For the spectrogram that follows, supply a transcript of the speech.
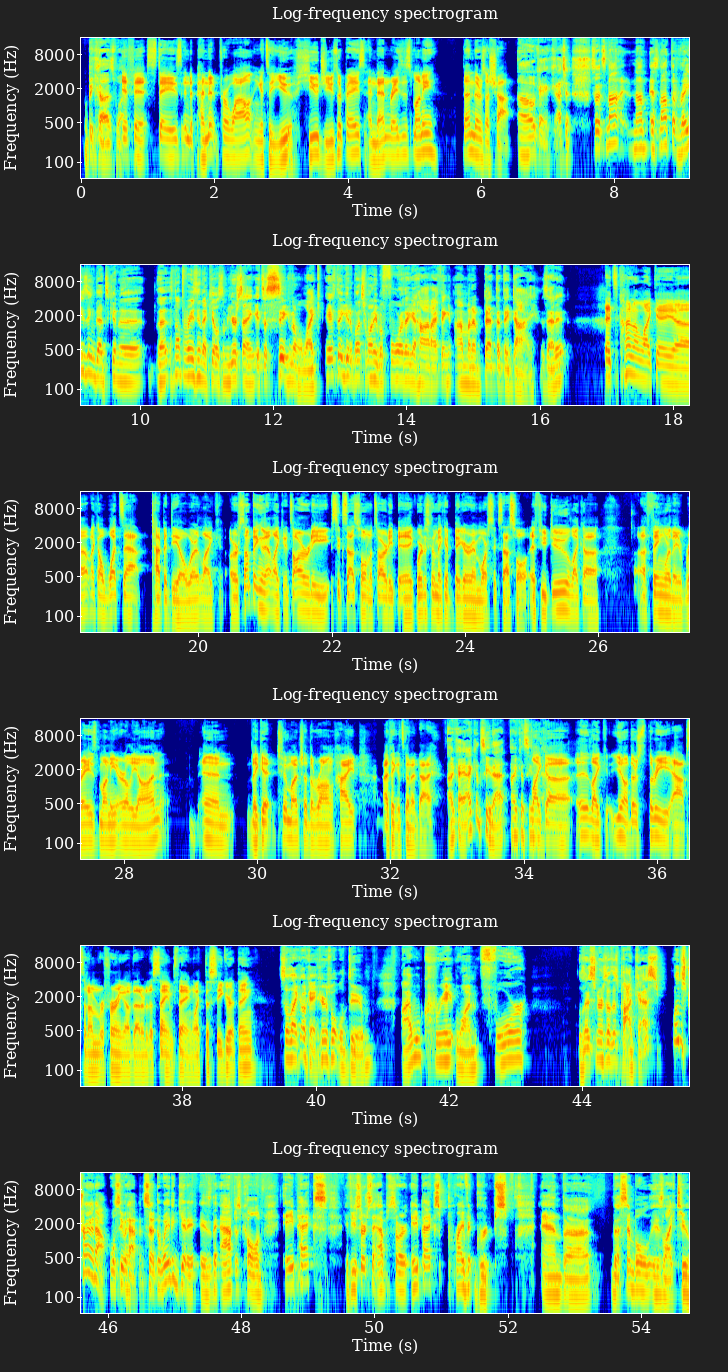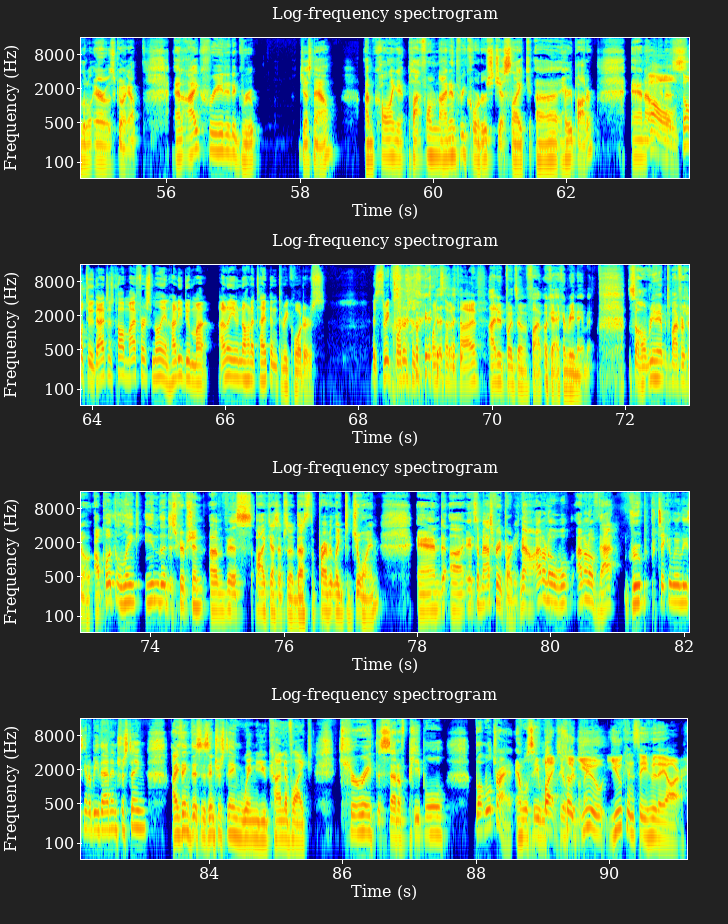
because what? If it stays independent for a while and gets a u- huge user base and then raises money, then there's a shot. oh, okay, gotcha. So it's not not it's not the raising that's gonna it's not the raising that kills them. You're saying it's a signal. Like if they get a bunch of money before they get hot, I think I'm gonna bet that they die. Is that it? It's kind of like a uh, like a WhatsApp type of deal where like or something that like it's already successful and it's already big. We're just gonna make it bigger and more successful. If you do like a a thing where they raise money early on and they get too much of the wrong hype, I think it's gonna die. Okay, I can see that. I can see like that. uh like you know there's three apps that i'm referring of that are the same thing like the secret thing So, like, okay, here's what we'll do. I will create one for listeners of this podcast. We'll just try it out. We'll see what happens. So, the way to get it is the app is called Apex. If you search the app store, Apex Private Groups, and uh, the symbol is like two little arrows going up. And I created a group just now. I'm calling it Platform Nine and Three Quarters, just like uh, Harry Potter. And I'm oh gonna- don't do that. Just call it my first million. How do you do my i don't even know how to type in three quarters is three quarters is 0.75 I did 0.75. Okay, I can rename it. So I'll rename it to my first million. I'll put the link in the description of this podcast episode. That's the private link to join. And uh, it's a masquerade party. Now, I don't know. I don't know if that group particularly is going to be that interesting. I think this is interesting when you kind of like curate the set of people, but we'll try it and we'll see. but see what so think. you you can see who they are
